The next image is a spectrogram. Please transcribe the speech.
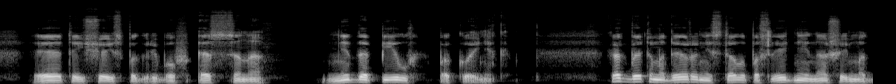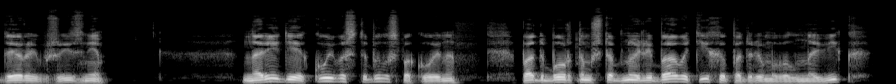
— Это еще из погребов Эссена. Не допил покойник. Как бы эта Мадера не стала последней нашей Мадерой в жизни. На рейде было спокойно. Под бортом штабной Либавы тихо подремывал Навик,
